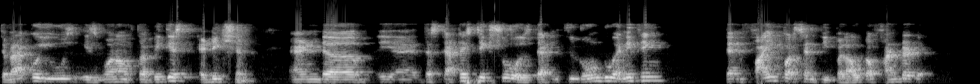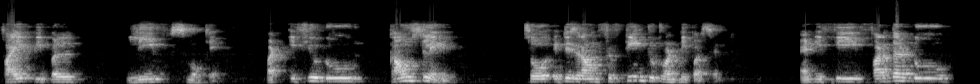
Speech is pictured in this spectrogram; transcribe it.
tobacco use is one of the biggest addiction, and uh, the statistic shows that if you don't do anything, then five percent people out of hundred, five people leave smoking. But if you do counseling, so it is around 15 to 20 percent. And if we further do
